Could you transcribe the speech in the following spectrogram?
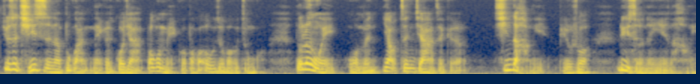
就是其实呢，不管哪个国家，包括美国、包括欧洲、包括中国，都认为我们要增加这个新的行业，比如说绿色能源的行业。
